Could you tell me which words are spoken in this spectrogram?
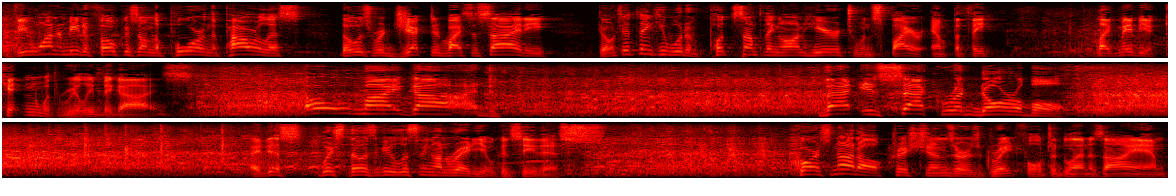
If he wanted me to focus on the poor and the powerless, those rejected by society, don't you think he would have put something on here to inspire empathy? Like maybe a kitten with really big eyes? Oh my God! That is sacradorable. I just wish those of you listening on radio could see this. Of course, not all Christians are as grateful to Glenn as I am.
